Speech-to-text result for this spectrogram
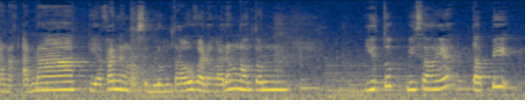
anak-anak ya kan yang masih belum tahu kadang-kadang nonton YouTube misalnya tapi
